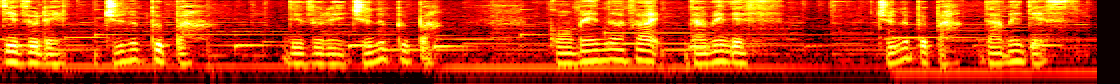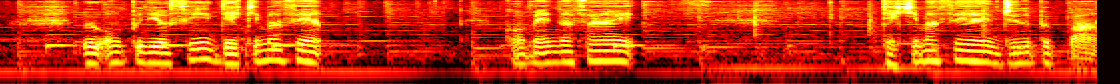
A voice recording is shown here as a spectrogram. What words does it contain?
デゾレ・ジュヌプパデゾレ・ジュヌプパごめんなさい。ダメです。ジュヌプパダメです。ウオンプディオスにできません。ごめんなさい。できません。ジュヌプパ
